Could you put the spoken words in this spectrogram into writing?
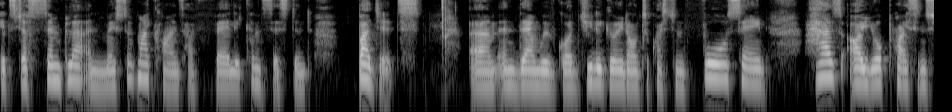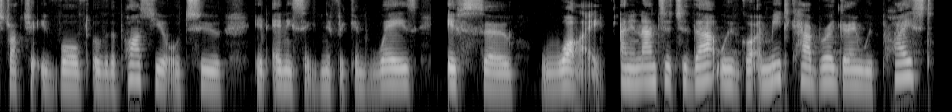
It's just simpler, and most of my clients have fairly consistent budgets. Um, and then we've got Julie going on to question four saying, Has our your pricing structure evolved over the past year or two in any significant ways? If so, why. And in answer to that, we've got Amit Cabra going, we priced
